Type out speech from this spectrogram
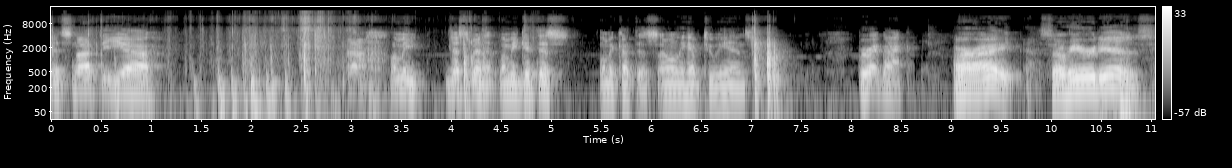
it's not the, uh, ah, let me, just a minute. Let me get this, let me cut this. I only have two hands. Be right back. All right, so here it is.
